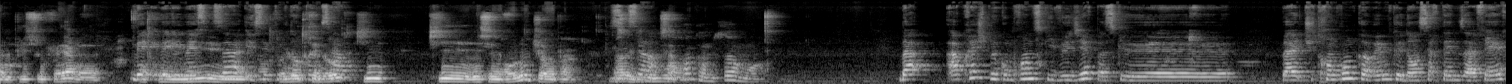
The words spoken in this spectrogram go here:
a le plus souffert. Euh, Mais, entre mais, c'est ça, et c'est entre tout le temps l'autre et comme ça. l'autre qui qui et c'est relou, tu vois pas. C'est Ouais, ça. ça. pas comme ça, moi. Bah, après, je peux comprendre ce qu'il veut dire parce que euh, bah, tu te rends compte quand même que dans certaines affaires,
